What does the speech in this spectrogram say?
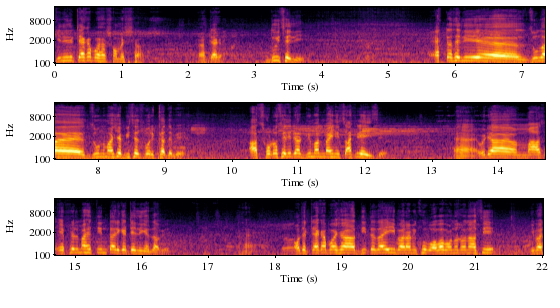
কিনিনি টাকা পয়সার সমস্যা। হ্যাঁ টাকা দুই ছেলে একটা ছেলে জুলাই জুন মাসে বিশেষ পরীক্ষা দেবে। আর ছোট ছেলেটার বিমান বাহিনী চাকরি হয়েছে। হ্যাঁ ওইটা মাস, এপ্রিল মাসের তিন তারিখে ট্রেনিংয়ে যাবে। হ্যাঁ ওদের টাকা পয়সা দিতে যাই, এবার আমি খুব অভাব অনটন আছি, এবার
